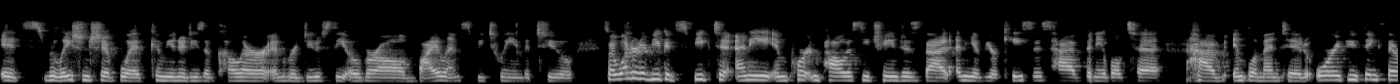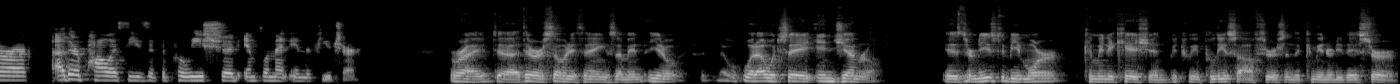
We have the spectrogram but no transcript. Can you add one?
its relationship with communities of color and reduce the overall violence between the two. So I wondered if you could speak to any important policy changes that any of your cases have been able to have implemented, or if you think there are other policies that the police should implement in the future. Right. Uh, there are so many things. I mean, you know, what I would say in general is there needs to be more communication between police officers and the community they serve.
